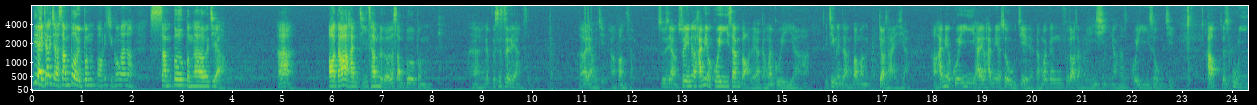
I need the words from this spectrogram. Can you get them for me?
你来家吃三宝的饭哦，你是讲安怎？三宝饭还好食啊？哦，等下含钱掺了多少三宝饭？啊，那不是这样子。要了解啊，放着。是不是这样？所以呢，还没有皈依三宝的要赶快皈依了啊！这净人长帮忙调查一下，啊，还没有皈依，还有还没有受五戒的，赶快跟辅导长联系，让他是皈依受五戒。好，这是悟一。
